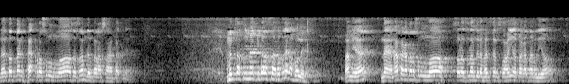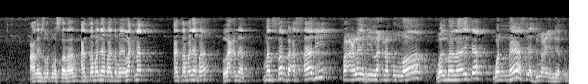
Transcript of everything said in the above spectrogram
nah tentang hak Rasulullah SAW dan para sahabatnya Mencaci maki para sahabatnya enggak boleh. Paham ya? Nah, apa kata Rasulullah wasallam dalam hadis yang sahih apa kata beliau? Alaihi salatu wassalam, ancamannya apa? Ancamannya laknat. Ancamannya apa? Laknat. Man sabba ashabi fa alaihi laknatullah wal malaika wan nasi ajma'in ya tuh.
